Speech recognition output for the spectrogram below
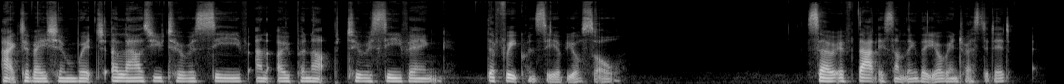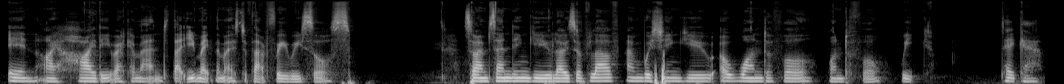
activation, which allows you to receive and open up to receiving the frequency of your soul. So, if that is something that you're interested in, I highly recommend that you make the most of that free resource. So I'm sending you loads of love and wishing you a wonderful, wonderful week. Take care.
